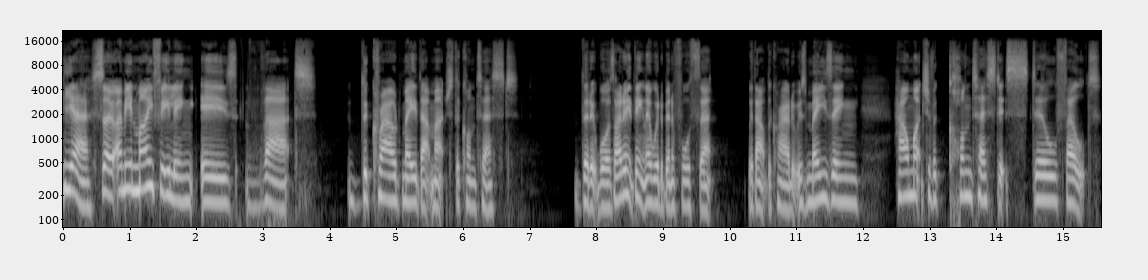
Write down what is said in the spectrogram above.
yeah. So, I mean, my feeling is that the crowd made that match the contest that it was. I don't think there would have been a fourth set without the crowd. It was amazing how much of a contest it still felt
